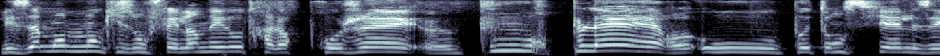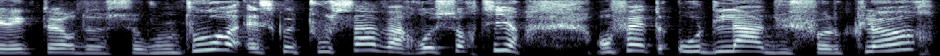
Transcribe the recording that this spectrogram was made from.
les amendements qu'ils ont fait l'un et l'autre à leur projet euh, pour plaire aux potentiels électeurs de second tour, est-ce que tout ça va ressortir? En fait, au-delà du folklore,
